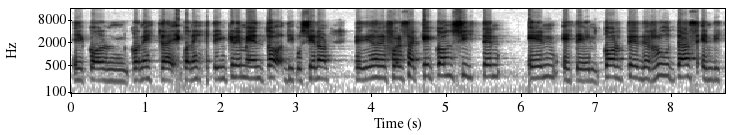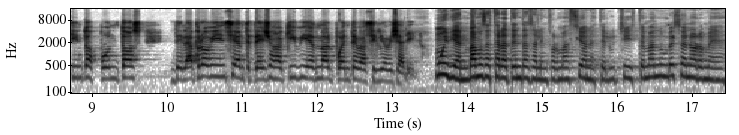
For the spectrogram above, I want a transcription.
eh, con, con, esta, con este incremento, dispusieron medidas de fuerza que consisten en este, el corte de rutas en distintos puntos de la provincia, entre ellos aquí viendo al puente Basilio Villarino. Muy bien, vamos a estar atentas a la información, este Luchis. Te mando un beso enorme.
